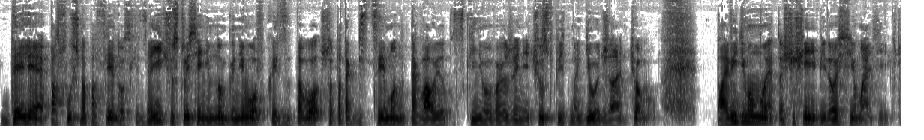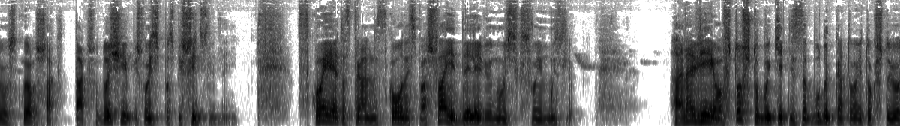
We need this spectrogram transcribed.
Делия послушно последовал след за ней, чувствуя себя немного неловко из-за того, что та так бесцеремонно оторвал ее от скинего выражения чувств перед могилой Джоан Тёбл. По-видимому, это ощущение передалось ее матери, которая ускорила шаг, так что дочери пришлось поспешить вслед за ней. Вскоре эта странная склонность прошла, и Делия вернулась к своим мыслям. Она Хановеева, в то, что букет незабудок, который только что ее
